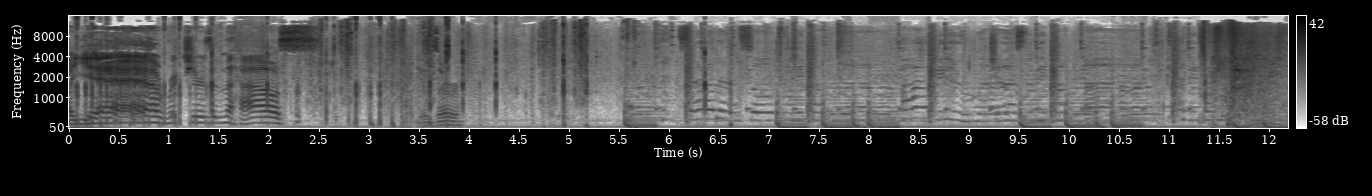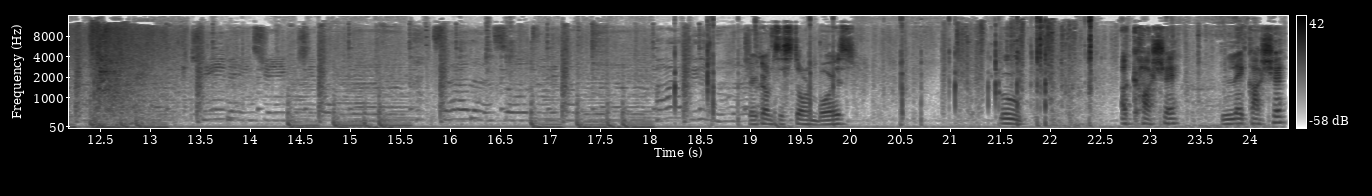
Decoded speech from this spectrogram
Oh, yeah! Richard's in the house! Yes, sir. Here comes the storm, boys. Ooh. Akashe. Lekashe.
